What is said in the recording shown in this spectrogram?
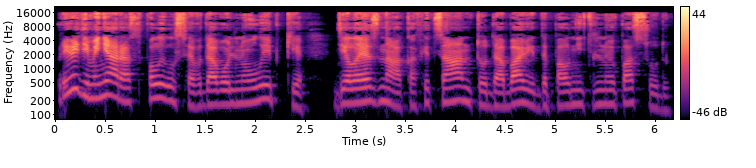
При виде меня расплылся в довольной улыбке, делая знак официанту добавить дополнительную посуду.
